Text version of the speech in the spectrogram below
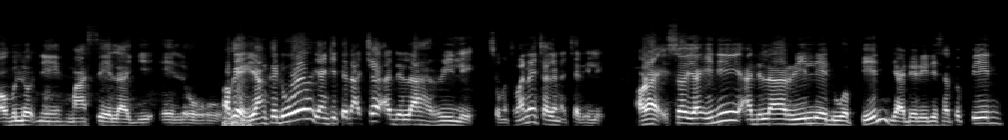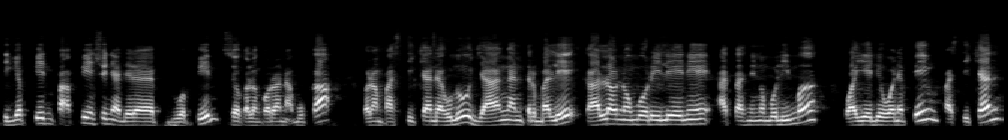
overload ni masih lagi elok. Okay, yang kedua yang kita nak check adalah relay. So macam mana cara nak check relay? Alright, so yang ini adalah relay 2 pin. Dia ada relay 1 pin, 3 pin, 4 pin. So ini adalah 2 pin. So kalau korang nak buka, korang pastikan dahulu jangan terbalik. Kalau nombor relay ni atas ni nombor 5, wire dia warna pink, pastikan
